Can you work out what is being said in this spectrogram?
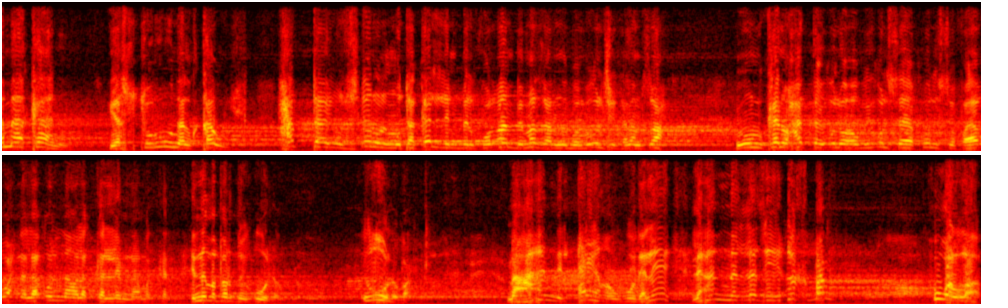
أما كانوا يسترون القول حتى يظهروا المتكلم بالقرآن بمظهر إنه ما بيقولش كلام صح؟ يقوم كانوا حتى يقولوا هو بيقول سيقول السفهاء وإحنا لا قلنا ولا اتكلمنا ما اتكلم إنما برضه يقولوا يقولوا برضه. مع أن الآية موجودة. ليه؟ لأن الذي أخبر هو الله.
